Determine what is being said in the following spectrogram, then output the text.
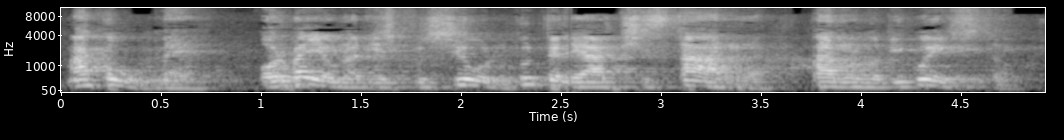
Ma come? Ormai è una discussione, tutte le arcistar parlano di questo.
